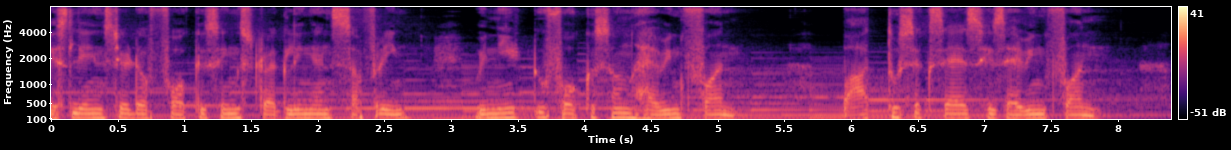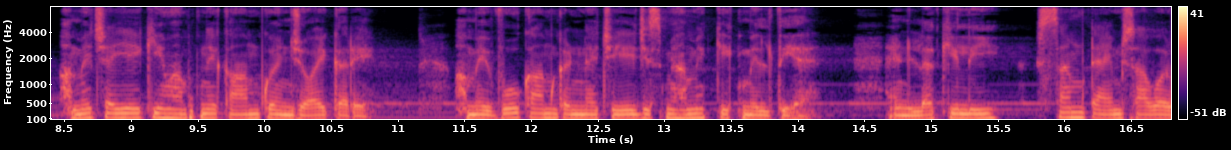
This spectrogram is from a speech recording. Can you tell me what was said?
इसलिए instead of focusing struggling and suffering We need to focus on having fun. Path to success is having fun. हमें चाहिए कि हम अपने काम को एंजॉय करें हमें वो काम करना चाहिए जिसमें हमें किक मिलती है and luckily sometimes our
